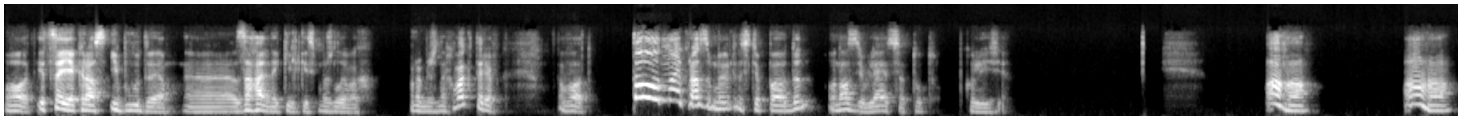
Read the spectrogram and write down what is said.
От, І це якраз і буде е, загальна кількість можливих проміжних векторів. От. То ну, якраз з ймовірністю P1 у нас з'являється тут колізія. Ага. Ага.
